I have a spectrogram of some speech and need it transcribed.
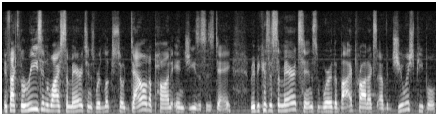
In fact, the reason why Samaritans were looked so down upon in Jesus' day was because the Samaritans were the byproducts of Jewish people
